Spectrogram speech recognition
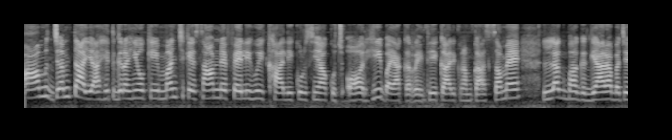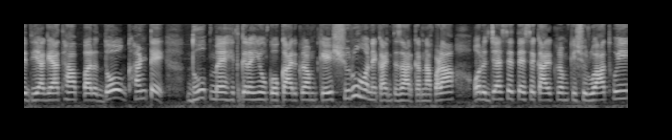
आम जनता या हितग्राहियों की मंच के सामने फैली हुई खाली कुर्सियाँ कुछ और ही बया कर रही थी। कार्यक्रम का समय लगभग 11 बजे दिया गया था, पर दो घंटे धूप में हितग्राहियों को कार्यक्रम के शुरू होने का इंतज़ार करना पड़ा और जैसे तैसे कार्यक्रम की शुरुआत हुई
